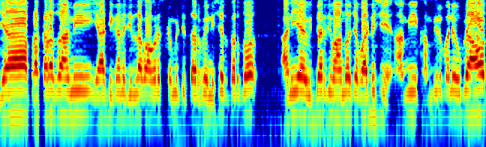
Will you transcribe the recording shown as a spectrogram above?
या प्रकाराचा आम्ही या ठिकाणी जिल्हा काँग्रेस कमिटीतर्फे निषेध करतो आणि या विद्यार्थी बांधवाच्या पाठीशी आम्ही खंबीरपणे उभे आहोत.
